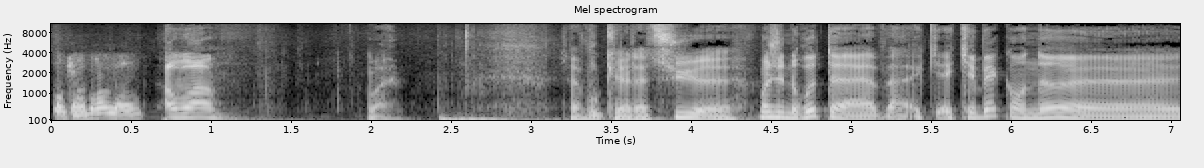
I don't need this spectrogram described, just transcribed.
Aucun problème. Au revoir. Ouais. J'avoue que là-dessus, euh, moi j'ai une route à, à Québec, on a euh,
